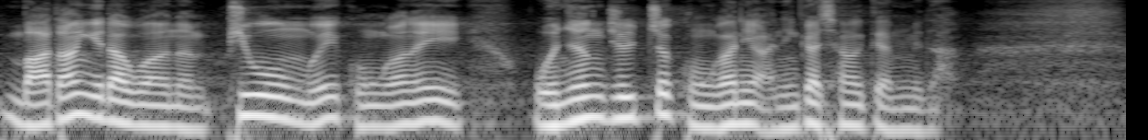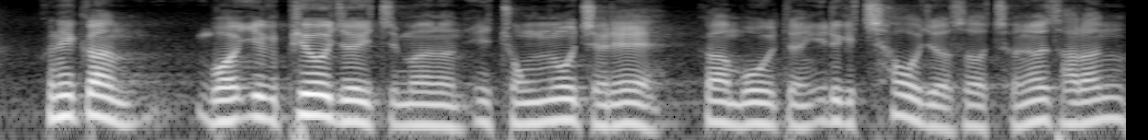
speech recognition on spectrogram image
마당이라고 하는 비움의 공간의 원형질적 공간이 아닌가 생각됩니다. 그러니까 뭐 이렇게 비어져 있지만은 이 재래가 모일 때는 이렇게 채워져서 전혀 다른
